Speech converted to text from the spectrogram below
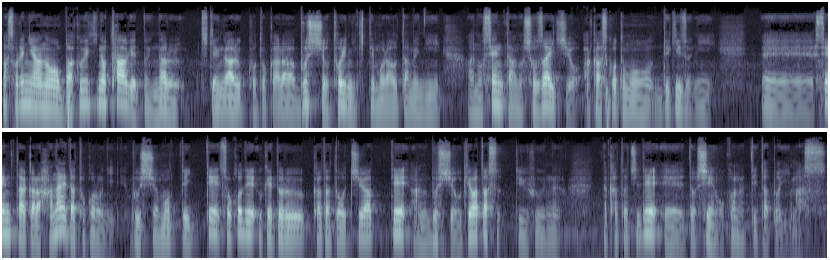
まあ、それにあの爆撃のターゲットになる危険があることから物資を取りに来てもらうためにあのセンターの所在地を明かすこともできずに、えー、センターから離れたところに物資を持って行ってそこで受け取る方と落ち合ってあの物資を受け渡すっていうふうな形で、えーと、支援を行っていたといいます。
